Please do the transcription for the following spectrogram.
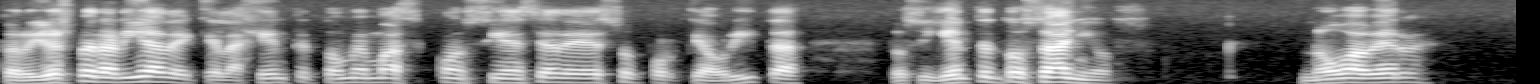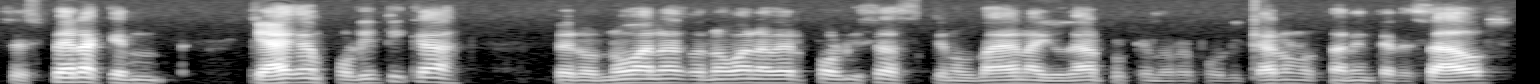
Pero yo esperaría de que la gente tome más conciencia de eso porque ahorita, los siguientes dos años, no va a haber, se espera que, que hagan política, pero no van, a, no van a haber pólizas que nos vayan a ayudar porque los republicanos no están interesados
